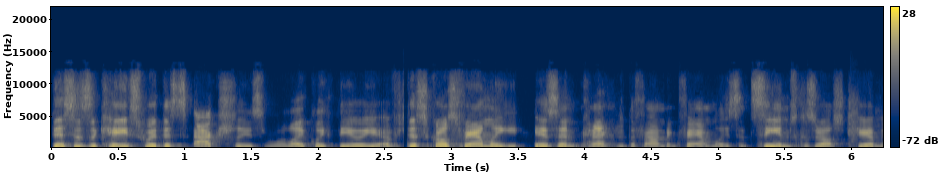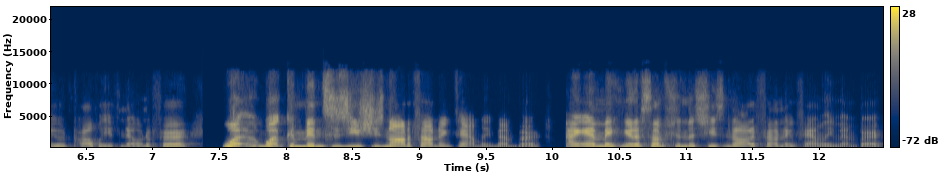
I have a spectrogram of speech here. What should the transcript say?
This is a case where this actually is a more likely theory of this girl's family isn't connected to the founding families, it seems, because or else Jeremy would probably have known of her. What what convinces you she's not a founding family member? I am making an assumption that she's not a founding family member.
